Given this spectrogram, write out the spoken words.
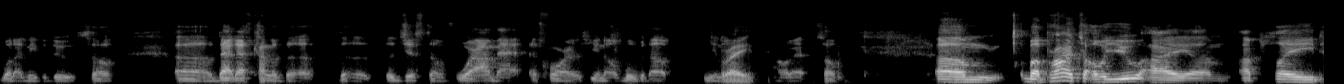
what I need to do. So uh, that that's kind of the, the the gist of where I'm at as far as you know moving up, you know, Right. all that. So, um, but prior to OU, I um, I played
